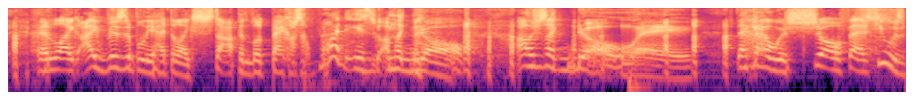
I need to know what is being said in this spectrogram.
and like I visibly had to like stop and look back. I was like, "What is?" I'm like, "No," I was just like, "No way!" That guy was so fast. He was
